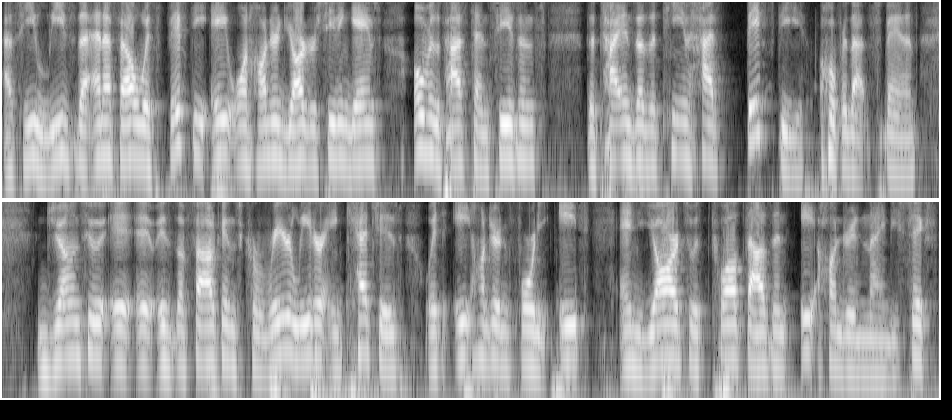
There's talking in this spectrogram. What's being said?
as he leads the NFL with 58 100 yard receiving games over the past 10 seasons. The Titans as a team had 50 over that span. Jones, who is the Falcons' career leader in catches with 848 and yards with 12,896,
